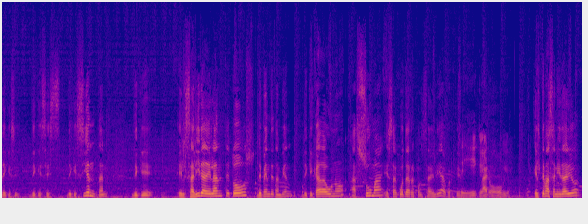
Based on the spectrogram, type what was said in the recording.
de que, se, de, que se, de que sientan de que el salir adelante todos depende también de que cada uno asuma esa cuota de responsabilidad. Porque sí, claro, obvio. El tema sanitario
